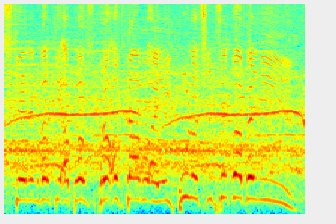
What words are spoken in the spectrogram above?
ještě jeden velký aplaus pro Oktávu a jejich půlnoční překvapení.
